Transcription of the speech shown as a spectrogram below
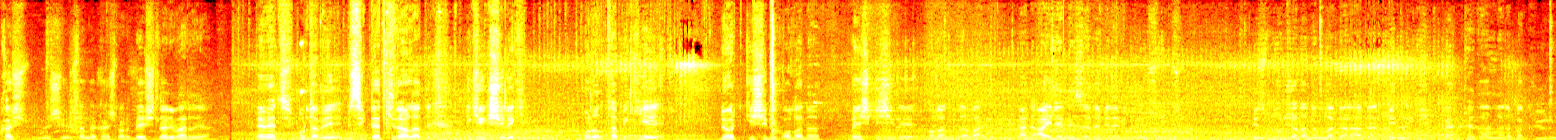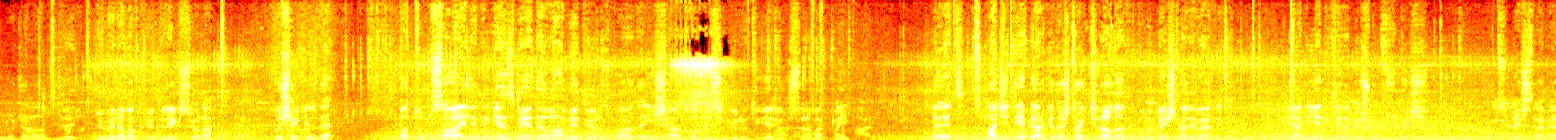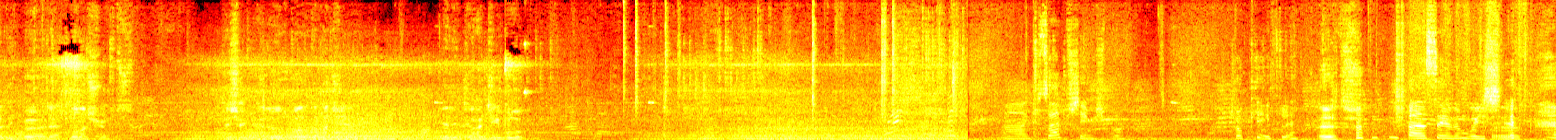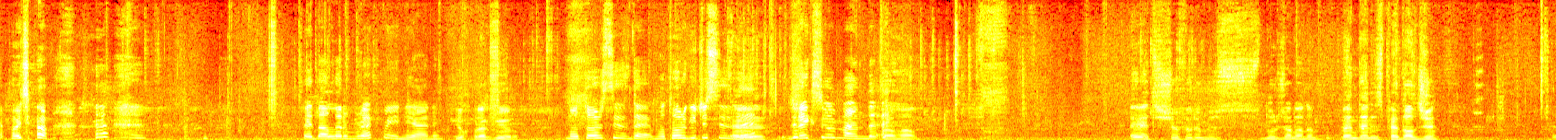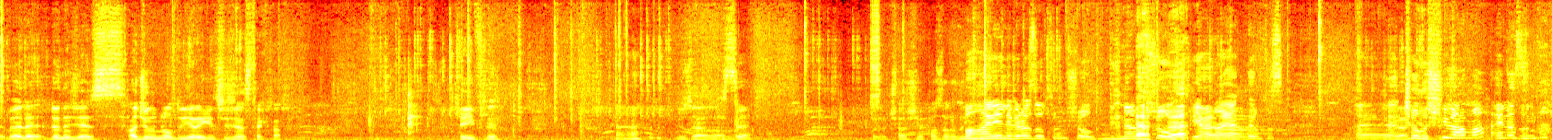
Kaç, şey, sende kaç var? Beş lira vardı ya. Evet, burada bir bisiklet kiraladık. iki kişilik. Bunun tabii ki dört kişilik olanı, beş kişilik olanı da var. Yani ailenizle de binebiliyorsunuz. Biz Nurcan Hanım'la beraber bindik. Ben pedallara bakıyorum. Nurcan Hanım di- dümene bakıyor, direksiyona. Bu şekilde Batum sahilini gezmeye devam ediyoruz. Bu arada inşaat olduğu için gürültü geliyor kusura bakmayın. Evet, Hacı diye bir arkadaştan kiraladık bunu. 5 lira verdik. Yani 7 kere 5, 35. 35 lira verdik. Böyle dolaşıyoruz. Teşekkür ediyoruz bu arada Hacı'ya. Gelince Hacı'yı bulun. Ha, güzel bir şeymiş bu. Çok keyifli. Evet. Ben sevdim bu işi. Evet. Hocam. Pedalları bırakmayın yani. Yok bırakmıyorum. Motor sizde, motor gücü sizde, Evet. direksiyon bende. Tamam. Evet şoförümüz Nurcan Hanım. Ben Deniz Pedalcı. E, Böyle döneceğiz. Hacı'nın olduğu yere geçeceğiz tekrar. Keyifli. Güzel valla. Güzel. Böyle çarşıya pazara da Bahaneyle gidiyorum biraz oturmuş olduk, dinlenmiş olduk yani. Ayaklarımız e, Bayağı çalışıyor ama en azından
